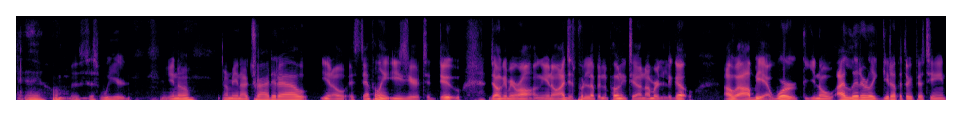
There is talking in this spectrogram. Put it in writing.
it's just weird, you know. I mean, I tried it out. You know, it's definitely easier to do. Don't get me wrong. You know, I just put it up in the ponytail and I'm ready to go. Oh, I'll be at work. You know, I literally get up at three fifteen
